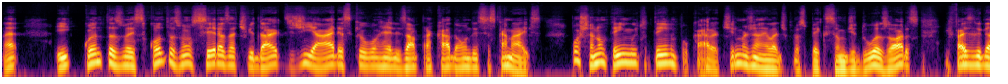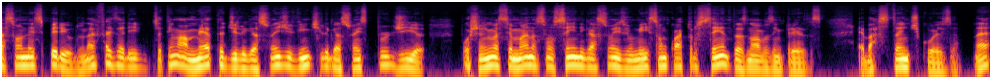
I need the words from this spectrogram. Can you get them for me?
né? E quantas, quantas vão ser as atividades diárias que eu vou realizar para cada um desses canais. Poxa, não tem muito tempo, cara. Tira uma janela de prospecção de duas horas e faz ligação nesse período, né? Faz ali, você tem uma meta de ligações de 20 ligações por dia. Poxa, em uma semana são 100 ligações, em um mês são 400 novas empresas. É bastante coisa, né?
